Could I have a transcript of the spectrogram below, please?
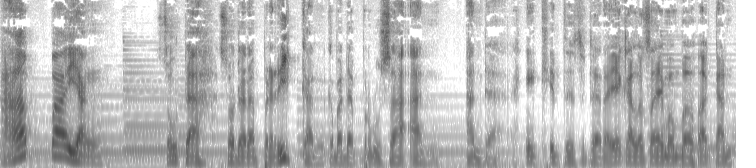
apa yang sudah saudara berikan kepada perusahaan Anda. Gitu saudara ya kalau saya membawakan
